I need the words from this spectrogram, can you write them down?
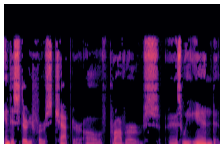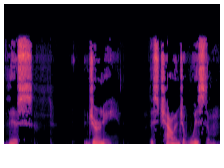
In this 31st chapter of Proverbs, as we end this journey, this challenge of wisdom,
